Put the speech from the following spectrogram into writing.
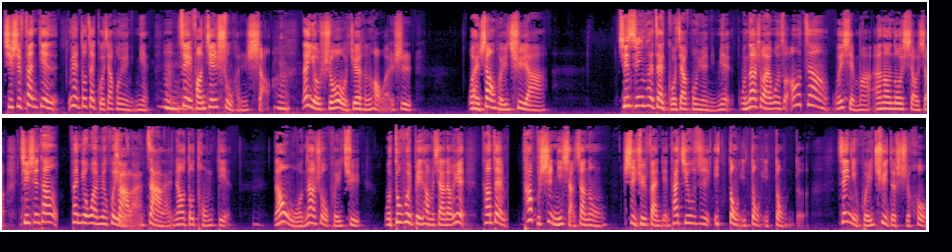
其实饭店因为都在国家公园里面，嗯，所以房间数很少，嗯。那有时候我觉得很好玩是晚上回去啊，其实因为在国家公园里面，我那时候还问说：“哦，这样危险吗？”然后都笑笑。其实他。饭店外面会有栅栏，栅栏，然后都通电。然后我那时候回去，我都会被他们吓到，因为他在，他不是你想象那种市区饭店，它几乎是一栋一栋一栋的。所以你回去的时候，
